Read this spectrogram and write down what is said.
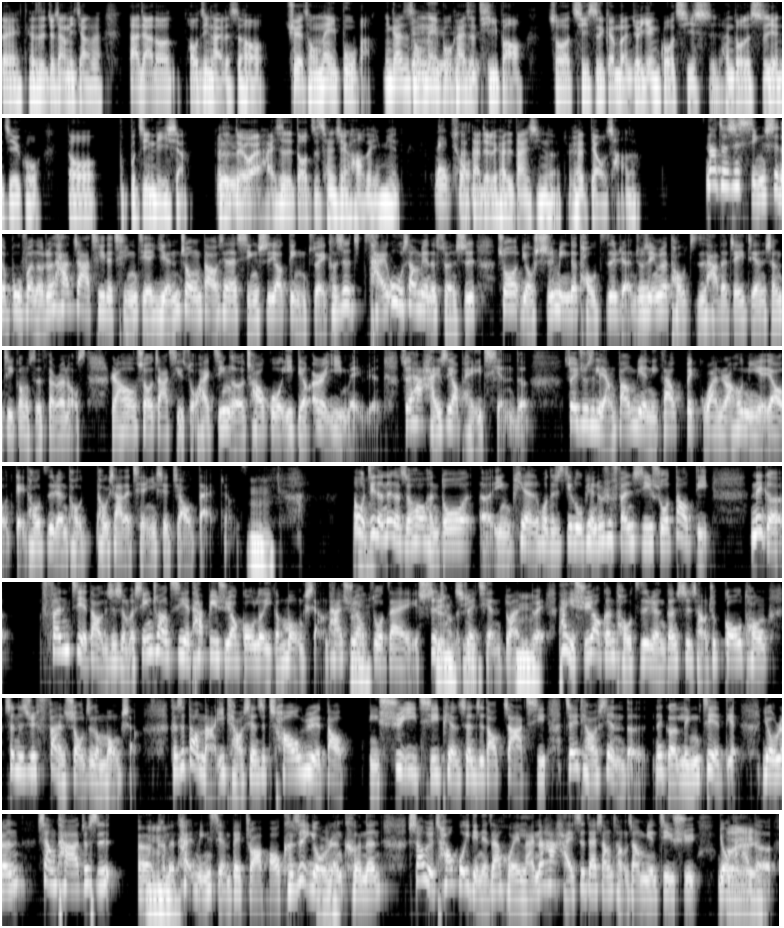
对，可是就像你讲的，大家都投进来的时候，却从内部吧，应该是从内部开始踢爆，说其实根本就言过其实，很多的实验结果都不不尽理想，可是对外还是都只呈现好的一面，没错大。大家就开始担心了，就开始调查了。那这是刑事的部分呢，就是他诈欺的情节严重到现在刑事要定罪，可是财务上面的损失，说有十名的投资人就是因为投资他的这一间生技公司 Theranos，然后受诈欺所害，金额超过一点二亿美元，所以他还是要赔钱的。所以就是两方面，你要被关，然后你也要给投资人投投下的钱一些交代，这样子。嗯，那我记得那个时候很多呃影片或者是纪录片，就是分析说到底那个分界到底是什么。新创企业它必须要勾勒一个梦想，它需要坐在市场的最前端，对，它也需要跟投资人、跟市场去沟通，甚至去贩售这个梦想。可是到哪一条线是超越到？你蓄意欺骗，甚至到诈欺这一条线的那个临界点，有人像他就是呃，嗯可能太明显被抓包，可是有人可能稍微超过一点点再回来，那他还是在商场上面继续有他的，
